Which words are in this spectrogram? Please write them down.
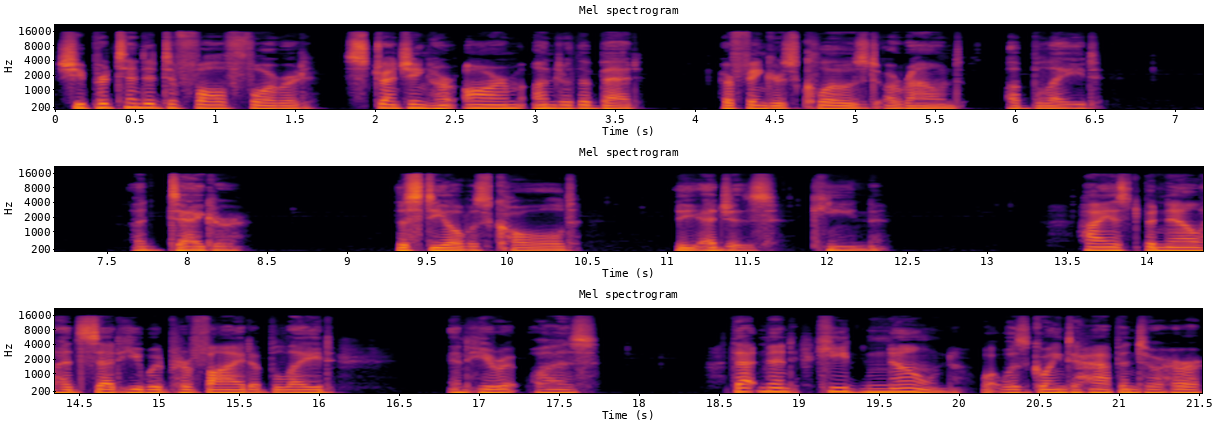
she pretended to fall forward, stretching her arm under the bed. Her fingers closed around a blade. A dagger. The steel was cold, the edges keen. Highest Benel had said he would provide a blade, and here it was. That meant he'd known what was going to happen to her,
